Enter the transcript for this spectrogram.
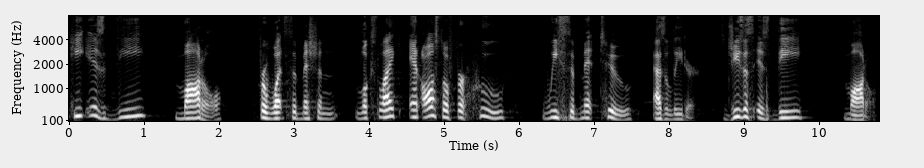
he is the model for what submission looks like and also for who we submit to as a leader. Jesus is the model.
